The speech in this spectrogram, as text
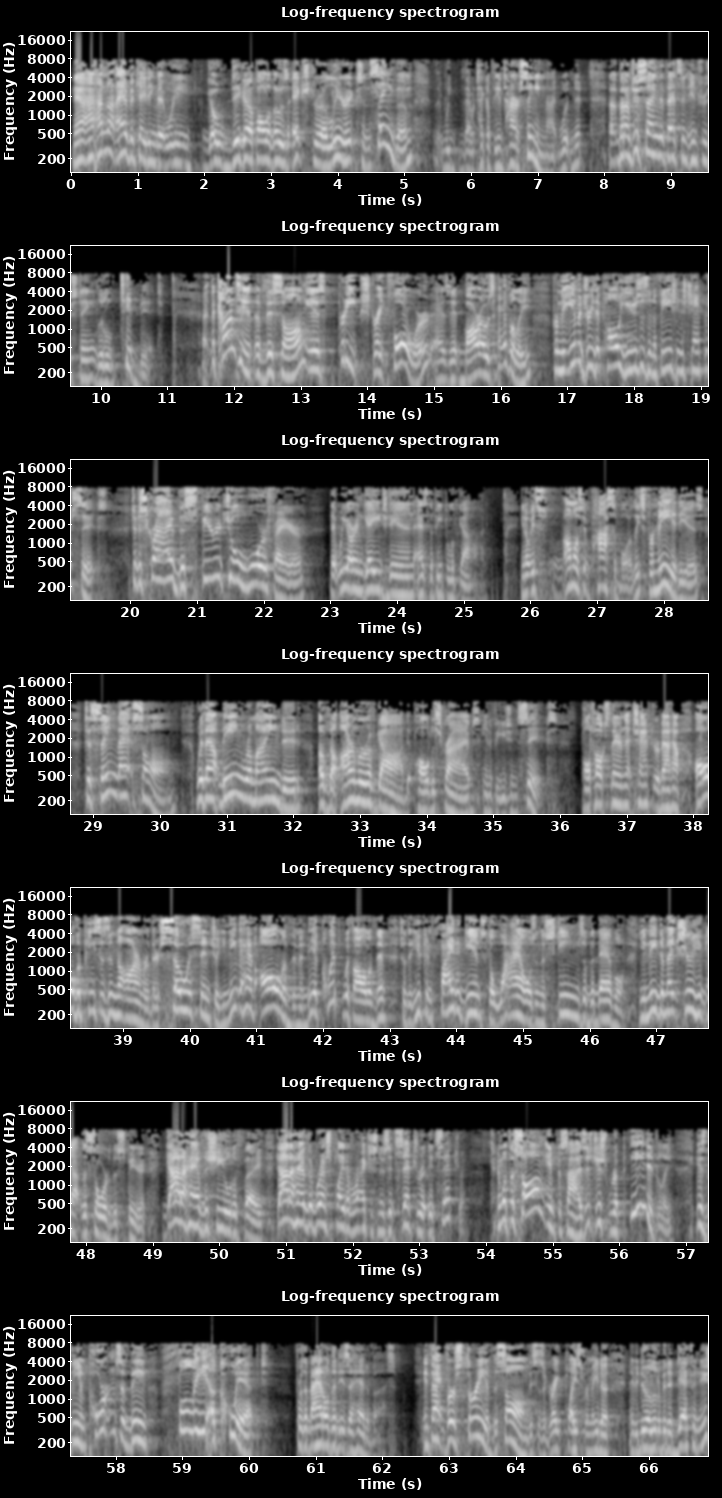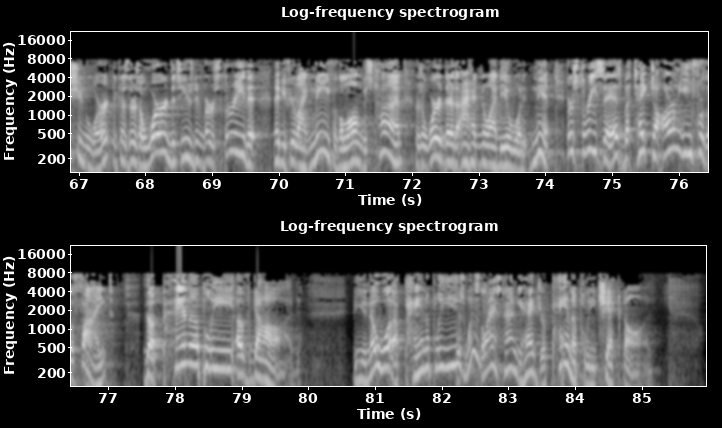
Now, I'm not advocating that we go dig up all of those extra lyrics and sing them. We, that would take up the entire singing night, wouldn't it? Uh, but I'm just saying that that's an interesting little tidbit. The content of this song is pretty straightforward as it borrows heavily from the imagery that Paul uses in Ephesians chapter 6 to describe the spiritual warfare that we are engaged in as the people of God. You know, it's almost impossible, at least for me it is, to sing that song without being reminded of the armor of God that Paul describes in Ephesians 6. Paul talks there in that chapter about how all the pieces in the armor, they're so essential. You need to have all of them and be equipped with all of them so that you can fight against the wiles and the schemes of the devil. You need to make sure you've got the sword of the Spirit. Gotta have the shield of faith. Gotta have the breastplate of righteousness, etc., etc. And what the song emphasizes just repeatedly is the importance of being fully equipped for the battle that is ahead of us. In fact, verse 3 of the song, this is a great place for me to maybe do a little bit of definition work because there's a word that's used in verse 3 that maybe if you're like me for the longest time, there's a word there that I had no idea what it meant. Verse 3 says, but take to arm you for the fight the panoply of God. Do you know what a panoply is? When's the last time you had your panoply checked on?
